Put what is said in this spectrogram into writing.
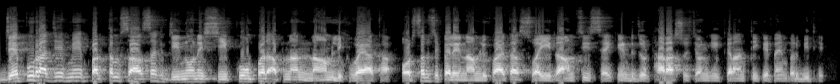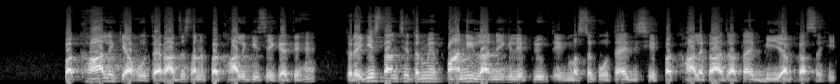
जयपुर राज्य में प्रथम शासक जिन्होंने सिक्कों पर अपना नाम लिखवाया था, और सबसे पहले नाम लिखवाया था स्वाई रामसी सेकंड, जो अठारह की क्रांति के टाइम पर भी थे। पखाल क्या होता है? राजस्थान में पखाल किसे कहते हैं? तो रेगिस्तान क्षेत्र में पानी लाने के लिए प्रयुक्त एक मशक होता है, जिसे पखाल कहा जाता है, बी आपका सही।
